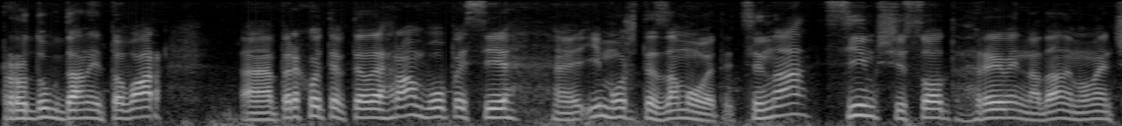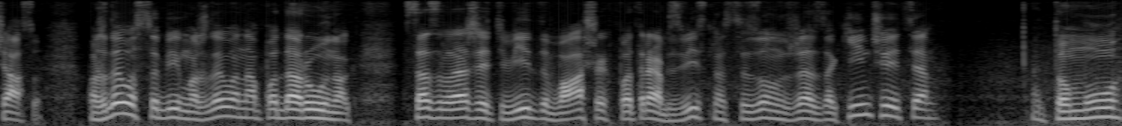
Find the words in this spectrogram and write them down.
продукт, даний товар, переходьте в Telegram в описі е, і можете замовити. Ціна 7600 гривень на даний момент часу. Можливо, собі, можливо, на подарунок. Все залежить від ваших потреб. Звісно, сезон вже закінчується, тому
